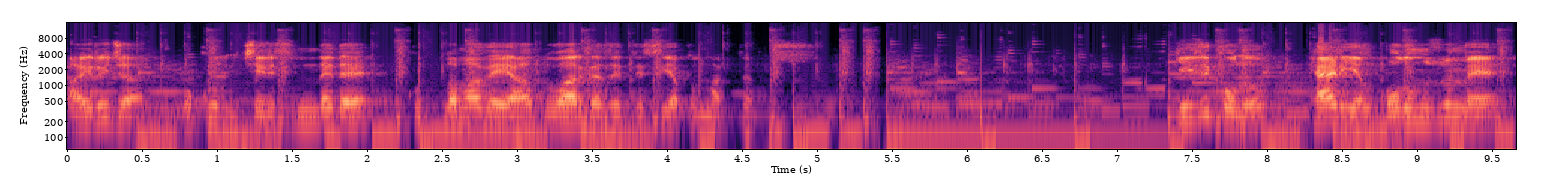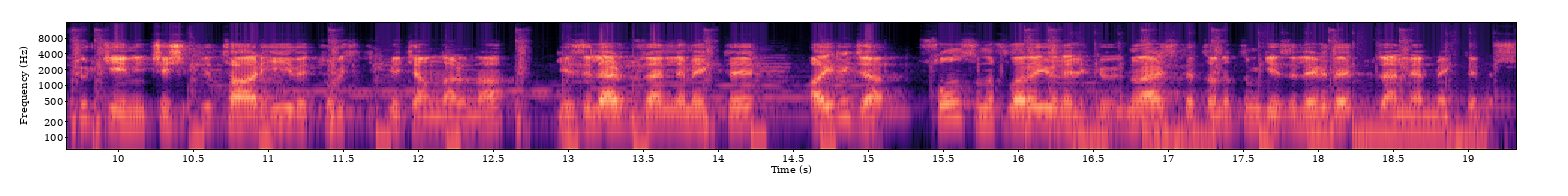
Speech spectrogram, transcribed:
Ayrıca okul içerisinde de kutlama veya duvar gazetesi yapılmaktadır. Gezi kolu her yıl Bolumuzun ve Türkiye'nin çeşitli tarihi ve turistik mekanlarına geziler düzenlemekte, ayrıca son sınıflara yönelik üniversite tanıtım gezileri de düzenlenmektedir.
